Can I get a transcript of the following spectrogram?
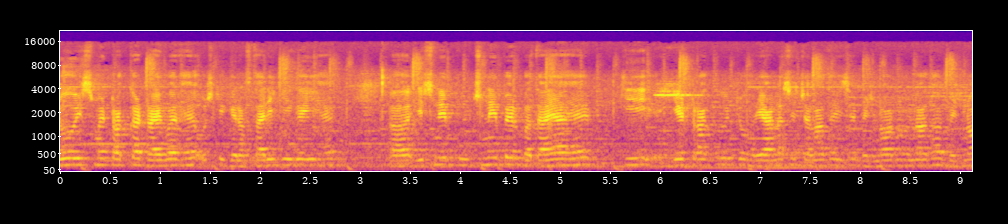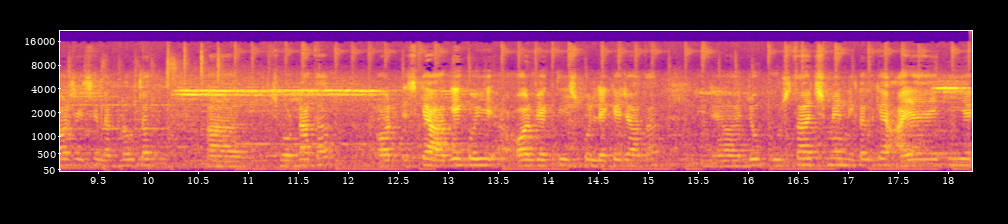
जो इसमें ट्रक का ड्राइवर है, उसकी गिरफ्तारी की गई है। इसने पूछने पर बताया है कि ये ट्रक जो हरियाणा से चला था, इसे बिजनौर में मिला था। बिजनौर से इसे लखनऊ तक छोड़ना था और इसके आगे कोई और व्यक्ति इसको लेके जाता। जो पूछताछ में निकल के आया है कि ये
